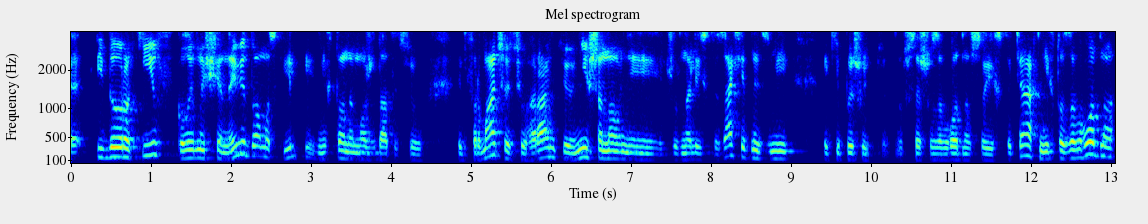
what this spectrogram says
е, і до років, коли ми ще невідомо скільки, ніхто не може дати цю інформацію, цю гарантію, ні шановні журналісти західних ЗМІ, які пишуть все, що завгодно в своїх статтях, ні хто завгодно,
